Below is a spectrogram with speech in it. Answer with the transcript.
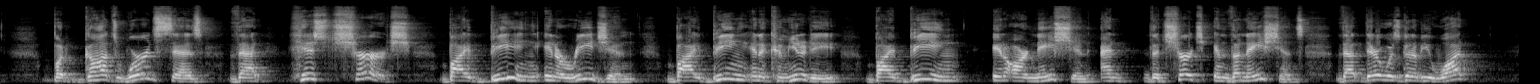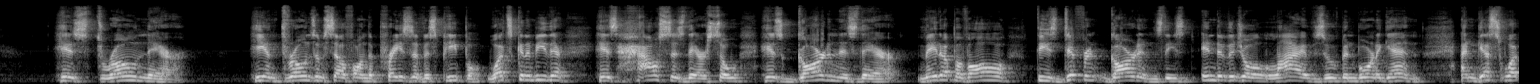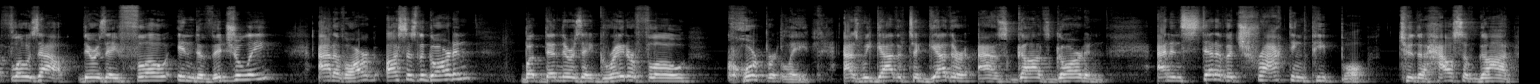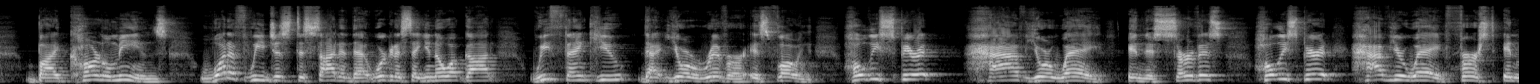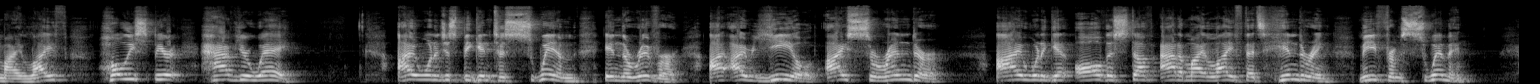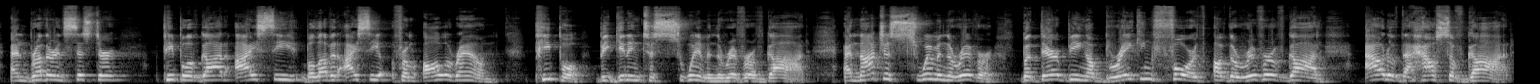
But God's word says that his church, by being in a region, by being in a community, by being in our nation and the church in the nations, that there was going to be what? his throne there. He enthrones himself on the praise of his people. What's going to be there? His house is there. So his garden is there, made up of all these different gardens, these individual lives who've been born again. And guess what flows out? There is a flow individually out of our us as the garden, but then there's a greater flow corporately as we gather together as God's garden. And instead of attracting people to the house of God by carnal means, what if we just decided that we're going to say, you know what, God, we thank you that your river is flowing. Holy Spirit, have your way in this service. Holy Spirit, have your way first in my life. Holy Spirit, have your way. I want to just begin to swim in the river. I, I yield. I surrender. I want to get all the stuff out of my life that's hindering me from swimming. And, brother and sister, people of God, I see, beloved, I see from all around people beginning to swim in the river of God. And not just swim in the river, but there being a breaking forth of the river of God out of the house of God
